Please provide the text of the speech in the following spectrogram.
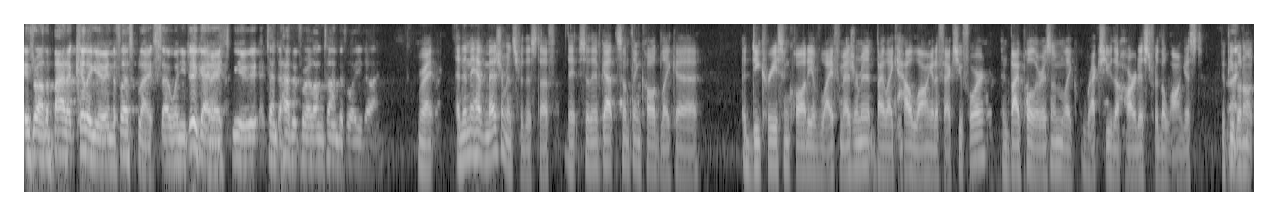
is rather bad at killing you in the first place. So when you do get right. it, you tend to have it for a long time before you die. Right. And then they have measurements for this stuff. They, so they've got something called like a, a decrease in quality of life measurement by like how long it affects you for. And bipolarism like wrecks you the hardest for the longest. But people right. don't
